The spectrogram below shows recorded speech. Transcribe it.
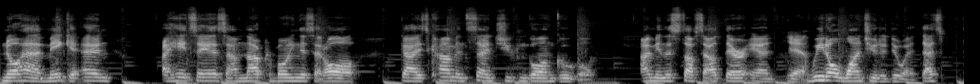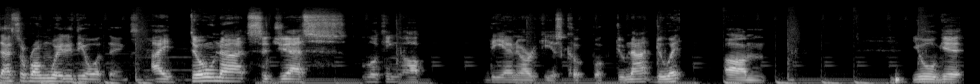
know how to make it. And I hate saying this, I'm not promoting this at all. Guys, common sense, you can go on Google. I mean, this stuff's out there and Yeah. we don't want you to do it. That's that's the wrong way to deal with things. I do not suggest looking up the Anarchist Cookbook. Do not do it. Um, you will get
